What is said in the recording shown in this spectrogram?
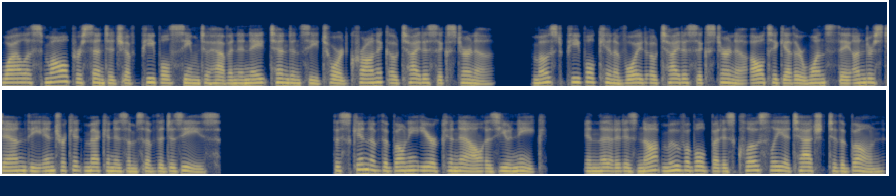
While a small percentage of people seem to have an innate tendency toward chronic otitis externa, most people can avoid otitis externa altogether once they understand the intricate mechanisms of the disease. The skin of the bony ear canal is unique, in that it is not movable but is closely attached to the bone,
